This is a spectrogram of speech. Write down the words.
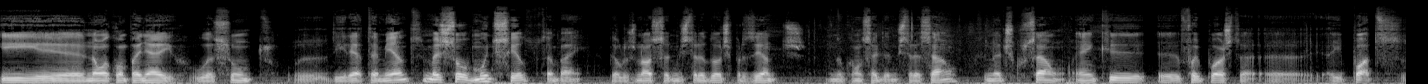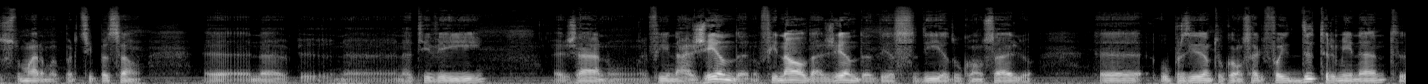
e eh, não acompanhei o assunto uh, diretamente, mas soube muito cedo também pelos nossos administradores presentes no Conselho de Administração, na discussão em que uh, foi posta uh, a hipótese de tomar uma participação uh, na, na, na, TVI, já no, enfim, na agenda, no final da agenda desse dia do Conselho, o Presidente do Conselho foi determinante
